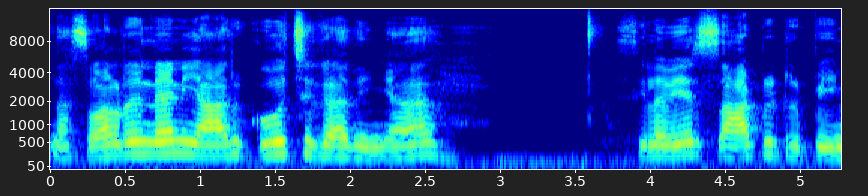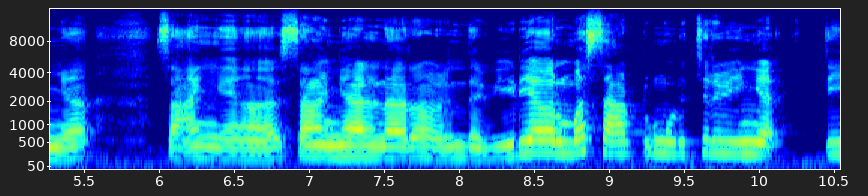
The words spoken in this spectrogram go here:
நான் சொல்கிறேன்னே நீ யாரும் கோச்சுக்காதீங்க. சில பேர் சாப்பிட்டுட்டு இருப்பீங்க. சாய்ங்க சாயங்கால நேரம் இந்த வீடியோ வரும்போது சாப்பிட்டு முடிச்சிருவீங்க. டீ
